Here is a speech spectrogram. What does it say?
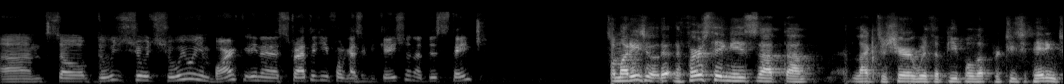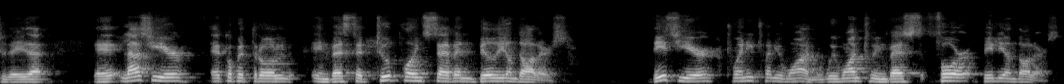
Um, so, do we should should we embark in a strategy for gasification at this stage? So, Mauricio, the, the first thing is that um, I'd like to share with the people that are participating today that uh, last year Ecopetrol invested 2.7 billion dollars. This year, 2021, we want to invest four billion dollars.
